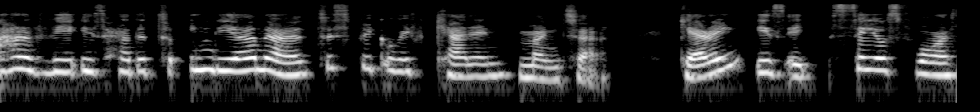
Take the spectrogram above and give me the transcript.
RV is headed to Indiana to speak with Karen Mangia. Karen is a Salesforce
